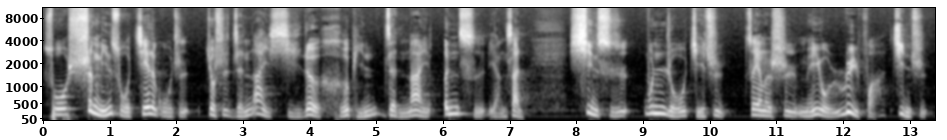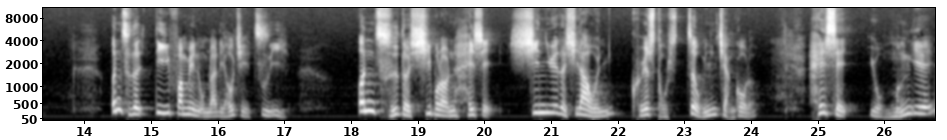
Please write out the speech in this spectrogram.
说，圣灵所结的果子就是仁爱、喜乐、和平、忍耐、恩慈、良善、信实、温柔、节制。这样的事没有律法禁止。恩慈的第一方面，我们来了解字义。恩慈的希伯来文 h e s e 新约的希腊文 “Christos”，这我们已经讲过了。h e s e 有盟约、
